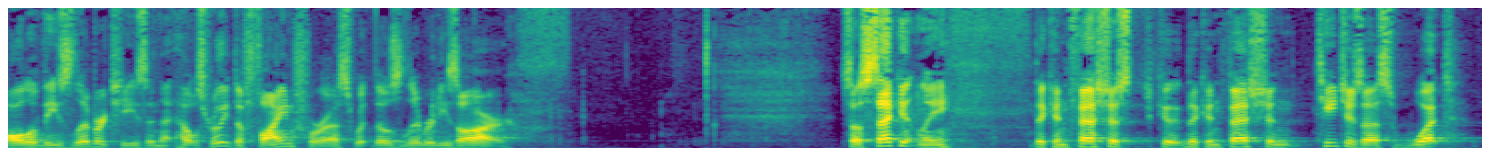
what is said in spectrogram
all of these liberties, and that helps really define for us what those liberties are. So, secondly, the confession, the confession teaches us what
